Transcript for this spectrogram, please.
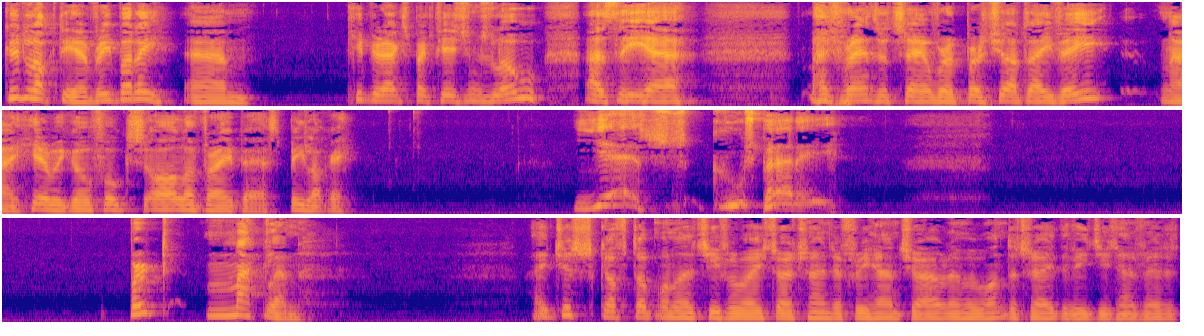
good luck to everybody. Um, keep your expectations low as the uh, my friends would say over at Birdshot IV now, here we go, folks. All the very best. Be lucky. Yes, Goose Patty. Bert Macklin. I just scuffed up one of the chief started trying to freehand shower and we want to try the VG ten rated.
